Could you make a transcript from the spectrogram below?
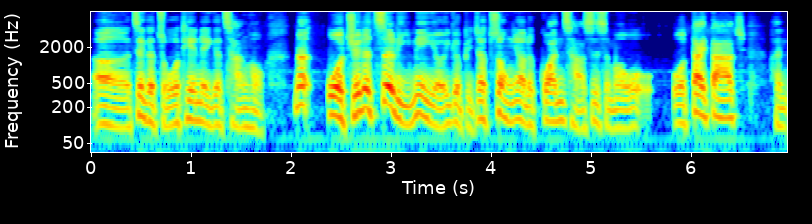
呃，这个昨天的一个长虹，那我觉得这里面有一个比较重要的观察是什么？我我带大家很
